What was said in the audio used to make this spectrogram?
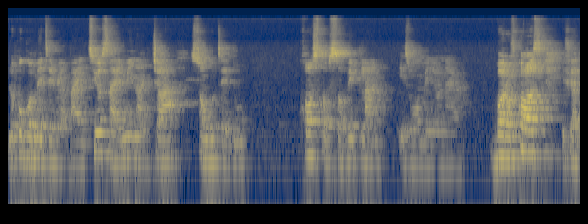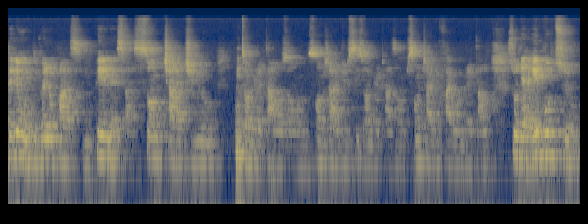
local government area, by Tiosa I mean Aja, Songotedu, cost of survey plan is 1 million naira. But of course, if you are dealing with developers, you pay lesser. Some charge you 800,000, some charge you 600,000, some charge you 500,000. So they are able to,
